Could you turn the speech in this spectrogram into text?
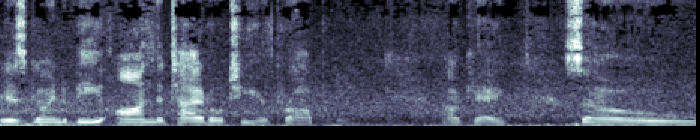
is going to be on the title to your property. Okay, so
